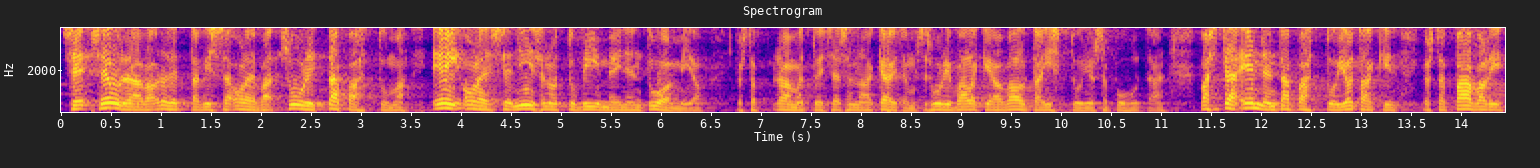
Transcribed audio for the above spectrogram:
Se seuraava odotettavissa oleva suuri tapahtuma ei ole se niin sanottu viimeinen tuomio, josta Raamattu ei sitä sanaa käytä, mutta se suuri valkea valtaistuin, jossa puhutaan. Vaan sitä ennen tapahtuu jotakin, josta Paavali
